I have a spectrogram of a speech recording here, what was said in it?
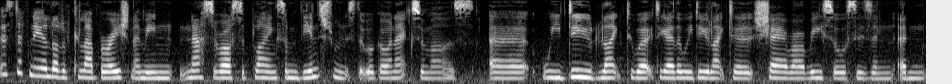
There's definitely a lot of collaboration. I mean, NASA are supplying some of the instruments that will go on ExoMars. Uh, we do like to work together. We do like to share our resources and, and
